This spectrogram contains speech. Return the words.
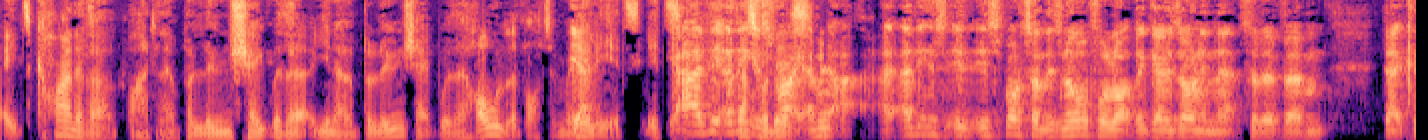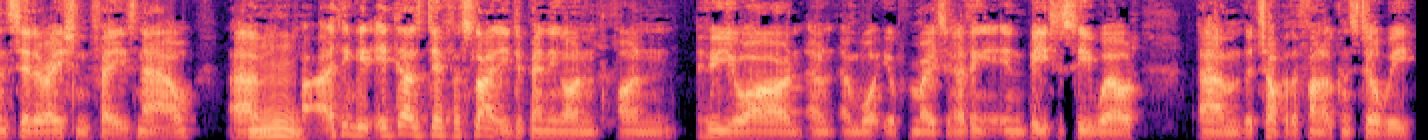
it's kind of a I don't know balloon shape with a you know a balloon shape with a hole at the bottom. Really, yeah. it's it's. Yeah, I, th- I think it's right. I mean, I, I think it's, it's, spot on. There's an awful lot that goes on in that sort of um, that consideration phase now. Um, mm. I think it, it, does differ slightly depending on on who you are and, and, and what you're promoting. I think in B2C world, um, the top of the funnel can still be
